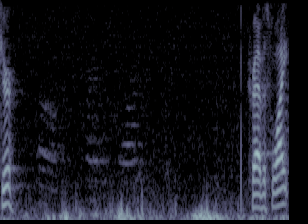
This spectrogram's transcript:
Sure. Travis White.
